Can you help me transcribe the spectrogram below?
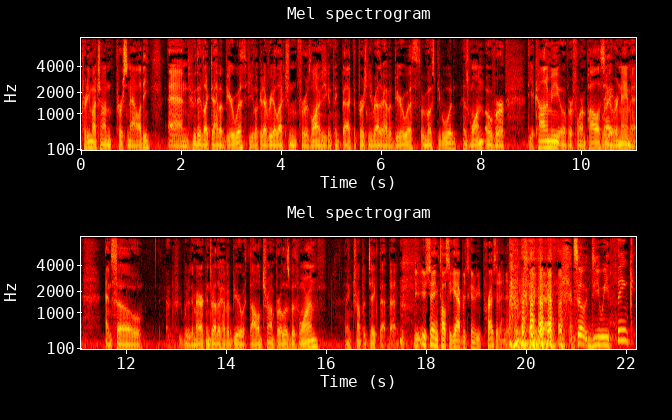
pretty much on personality and who they'd like to have a beer with. If you look at every election for as long as you can think back, the person you'd rather have a beer with, or most people would, has won over the economy, over foreign policy, Right. over name it. And so, would the Americans rather have a beer with Donald Trump or Elizabeth Warren? I think Trump would take that bet. You- You're saying Tulsi Gabbard's going to be president. is what you're saying, Geoff. So, do we think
